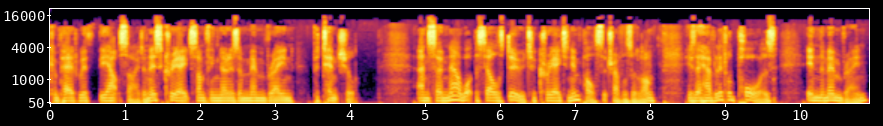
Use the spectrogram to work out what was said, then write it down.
compared with the outside. And this creates something known as a membrane potential. And so now what the cells do to create an impulse that travels along is they have little pores in the membrane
